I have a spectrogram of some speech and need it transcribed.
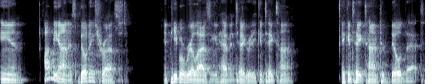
And I'll be honest, building trust and people realizing you have integrity can take time. It can take time to build that.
